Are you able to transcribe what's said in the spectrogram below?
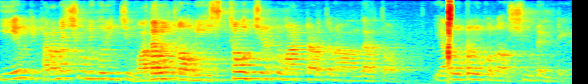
ఏమిటి పరమశివుడి గురించి వదలుతావు నీ ఇష్టం వచ్చినట్టు మాట్లాడుతున్నావు అందరితో. ఎవరు కొనుక్కున్నావు? శివుడు అంటే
